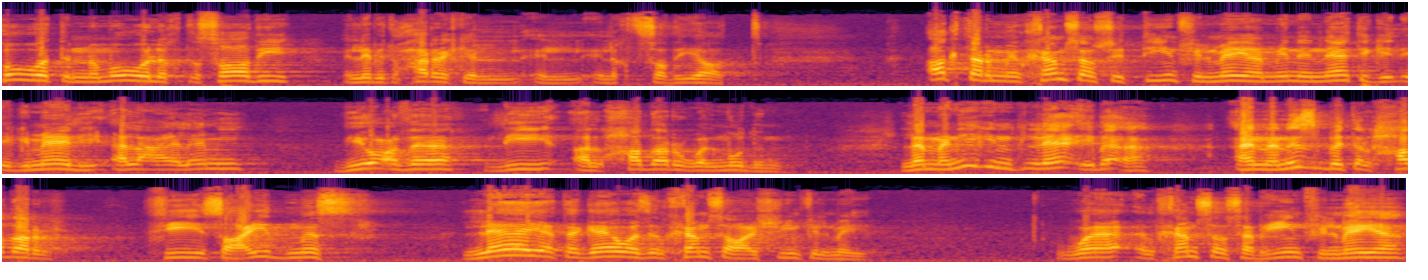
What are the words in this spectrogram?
قوة النمو الاقتصادي اللي بتحرك ال ال الاقتصاديات. أكثر من 65% من الناتج الإجمالي العالمي بيعذى للحضر والمدن. لما نيجي نلاقي بقى أن نسبة الحضر في صعيد مصر لا يتجاوز ال 25% وال 75%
